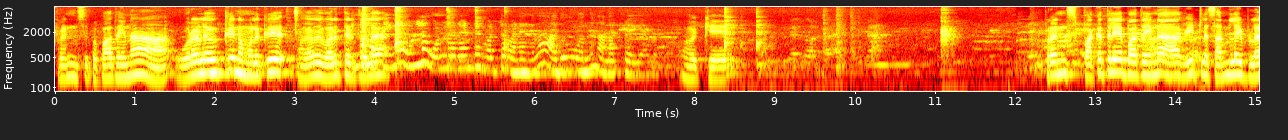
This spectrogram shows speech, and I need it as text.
ஃப்ரெண்ட்ஸ் இப்போ பார்த்தீங்கன்னா ஓரளவுக்கு நம்மளுக்கு அதாவது வறுத்தெடுத்ததில் உள்ள ஒன்று ரெண்டு மட்டும் வணங்கினா அதுவும் வந்து நல்லா ஃப்ரை ஆகும். ஓகே. ஃப்ரெண்ட்ஸ் பக்கத்துலேயே பார்த்தீங்கன்னா வீட்டில் சன்லைஃப்பில்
